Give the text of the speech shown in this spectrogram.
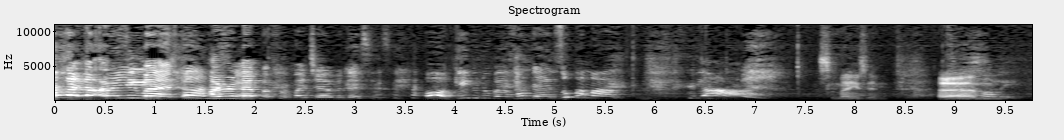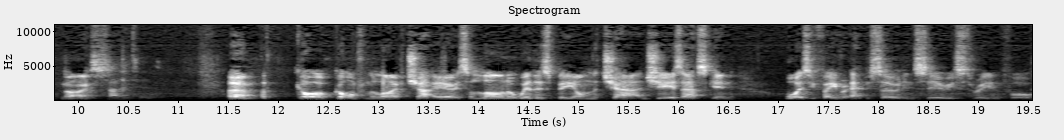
I like that only word fun, I isn't it? remember from my German lessons. Oh, Gegenüber von der Supermarkt. Yeah. It's amazing. yeah. Um, hobby. nice. Talented. Um, I've got, I've got one from the live chat here. It's Alana Withersby on the chat, and she is asking, what is your favourite episode in series three and four?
